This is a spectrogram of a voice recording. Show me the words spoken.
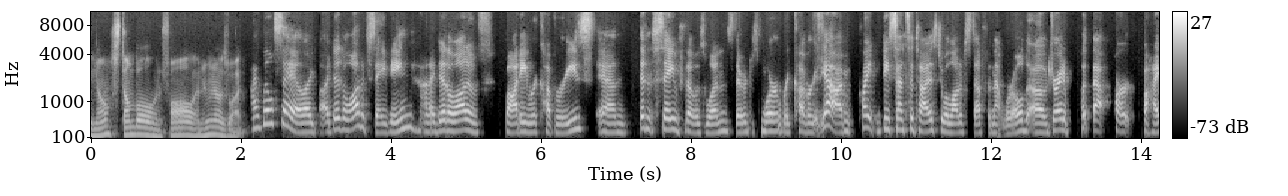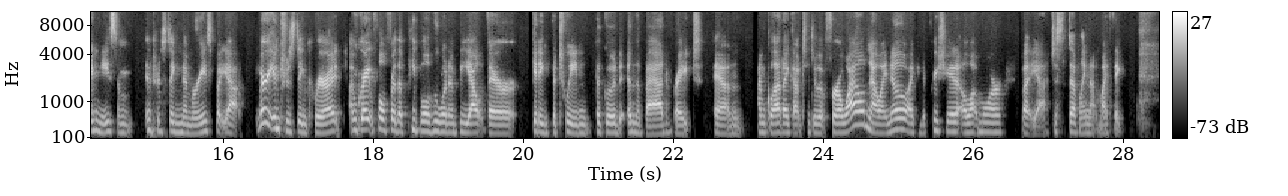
you know, stumble and fall and who knows what. I will say, like, I did a lot of saving and I did a lot of body recoveries and didn't save those ones. They're just more recovery. Yeah, I'm quite desensitized to a lot of stuff in that world. Uh, try to put that part behind me, some interesting memories. But yeah, very interesting career. I, I'm grateful for the people who want to be out there getting between the good and the bad, right? And I'm glad I got to do it for a while. Now I know I can appreciate it a lot more. But yeah, just definitely not my thing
